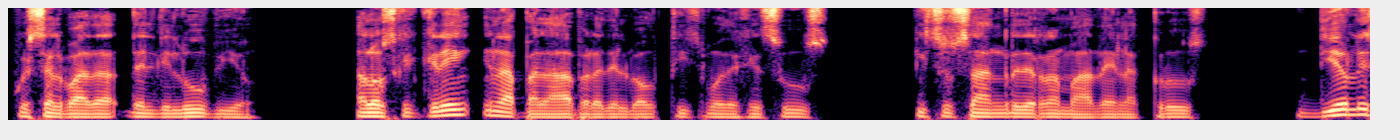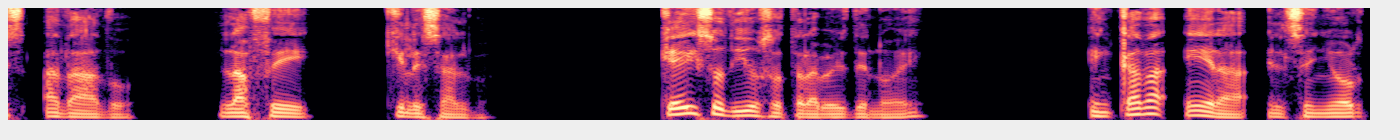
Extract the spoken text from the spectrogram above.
fue salvada del diluvio. A los que creen en la palabra del bautismo de Jesús y su sangre derramada en la cruz, Dios les ha dado la fe que les salva. ¿Qué hizo Dios a través de Noé? En cada era el Señor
